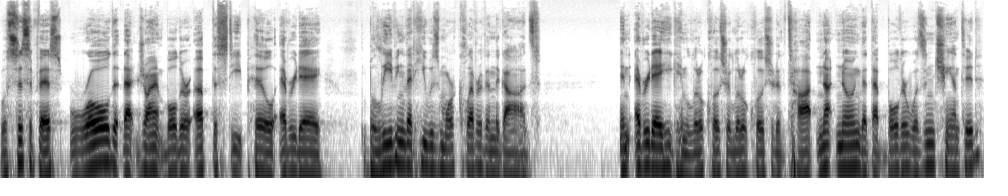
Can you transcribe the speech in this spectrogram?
Well, Sisyphus rolled that giant boulder up the steep hill every day, believing that he was more clever than the gods. And every day he came a little closer, a little closer to the top, not knowing that that boulder was enchanted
